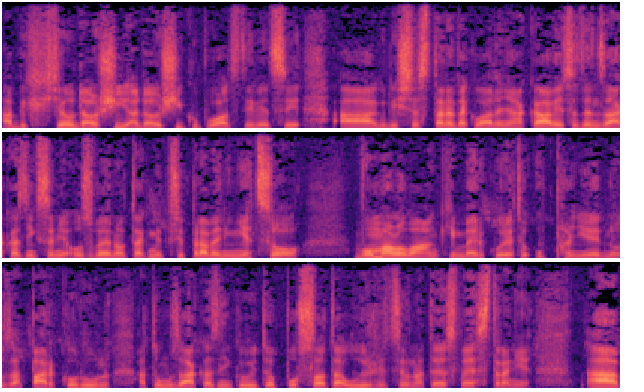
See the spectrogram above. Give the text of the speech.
abych chtěl další a další kupovat ty věci. A když se stane taková nějaká věc, ten zákazník se mě ozve, no tak mít připravený něco, omalovánky Merkur, je to úplně jedno za pár korun a tomu zákazníkovi to poslat a udržet se ho na té své straně. A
